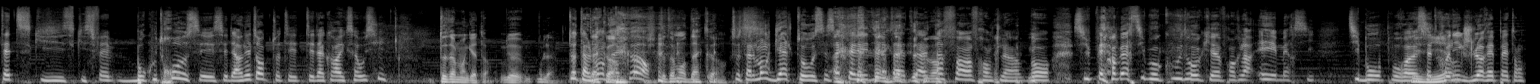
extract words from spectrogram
Peut-être ce qui, ce qui se fait beaucoup trop ces, ces derniers temps. Toi, t'es es, d'accord avec ça aussi? Totalement gâteau. Euh, oula. Totalement d'accord. Je suis totalement d'accord. Totalement gâteau, c'est ça que t'allais dire. T'as- faim, Franklin. Bon, super, merci beaucoup, donc, euh, Franklin. Et merci, Thibaut, pour euh, cette chronique. Je le répète encore.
